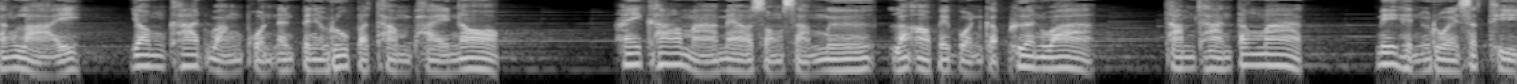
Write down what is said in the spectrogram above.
ทั้งหลาย ย่อมคาดหวังผลอันเป็นรูปธรรมภายนอก ให้ข้าวหมาแมวสองสามมื้อ แล้วเอาไปบ่นกับเพื่อนว่าทำทานตั้งมาก ไม่เห็นรวยสักที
